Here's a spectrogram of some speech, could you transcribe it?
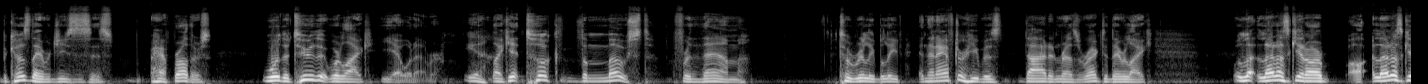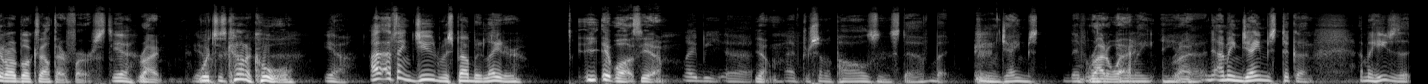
because they were Jesus's half brothers, were the two that were like, yeah, whatever. yeah, Like it took the most for them to really believe. And then after he was died and resurrected, they were like, let, let us get our uh, let us get our books out there first. Yeah. right. Yeah. Which is kind of cool. yeah. I, I think Jude was probably later, It was, yeah, maybe uh, Yeah. after some of Paul's and stuff, but James definitely Right away. early. Right. uh, I mean, James took a. I mean, he's the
